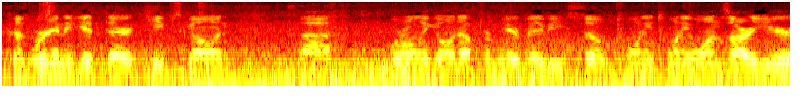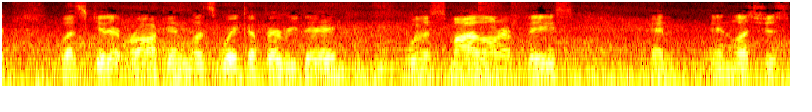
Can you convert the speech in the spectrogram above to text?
Because we're going to get there. It keeps going. Uh, we're only going up from here, baby. So 2021's our year. Let's get it rocking. Let's wake up every day with a smile on our face. And, and let's just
